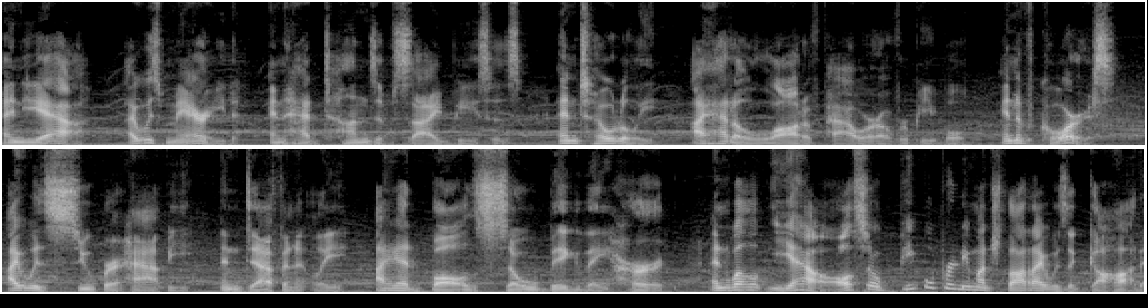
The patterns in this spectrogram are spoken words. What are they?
And yeah, I was married and had tons of side pieces. And totally, I had a lot of power over people. And of course, I was super happy. And definitely, I had balls so big they hurt. And well, yeah, also, people pretty much thought I was a god,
